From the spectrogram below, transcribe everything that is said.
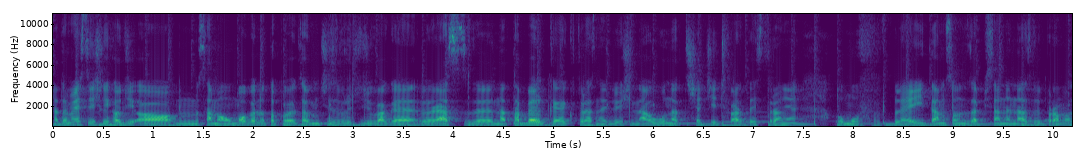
Natomiast jeśli chodzi o mm, samą umowę, no to polecałbym Ci zwrócić uwagę raz e, na tabelkę, która znajduje się na ogół na trzeciej, czwartej stronie umów w Play. Tam są zapisane nazwy promocji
